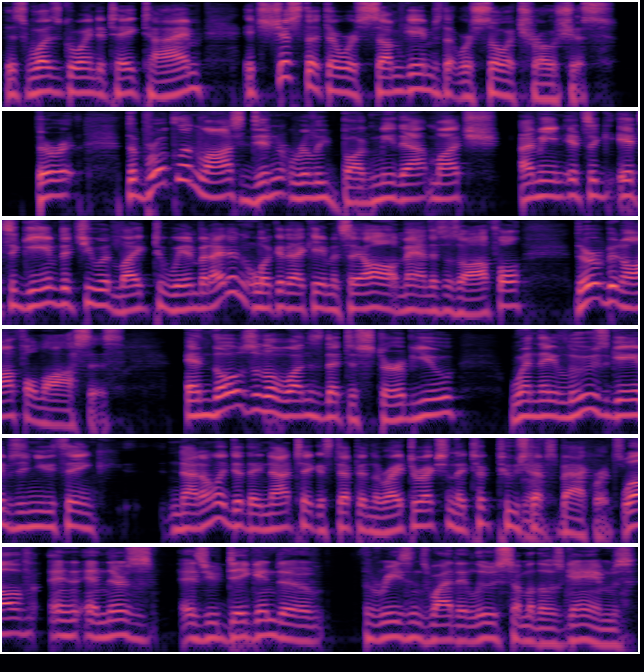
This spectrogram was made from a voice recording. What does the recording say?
this was going to take time. It's just that there were some games that were so atrocious. There, the Brooklyn loss didn't really bug me that much. I mean, it's a it's a game that you would like to win, but I didn't look at that game and say, "Oh man, this is awful." There have been awful losses, and those are the ones that disturb you when they lose games and you think not only did they not take a step in the right direction, they took two steps backwards. Well, and, and there's as you dig into the reasons why they lose some of those games,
